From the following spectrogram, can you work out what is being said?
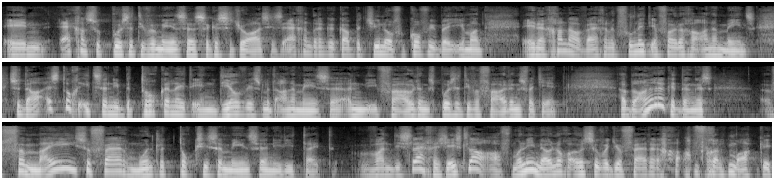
En ek gaan soek positiewe mense in sulke situasies. Ek gaan drink 'n cappuccino of 'n koffie by iemand en ek gaan daar weg en ek voel net eenvoudig 'n ander mens. So daar is tog iets in die betrokkenheid en deel wees met ander mense in die verhoudings, positiewe verhoudings wat jy het. 'n Belangrike ding is vir my sover moontlik toksiese mense in hierdie tyd want die sleg is jy's klaar af. Moenie nou nog ouens so wat jou verder af gaan maak nie.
